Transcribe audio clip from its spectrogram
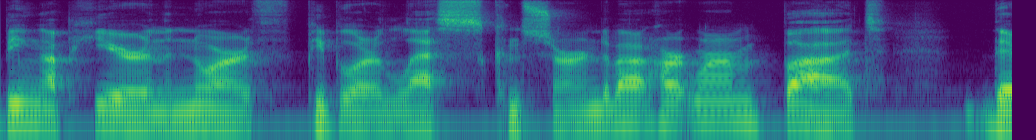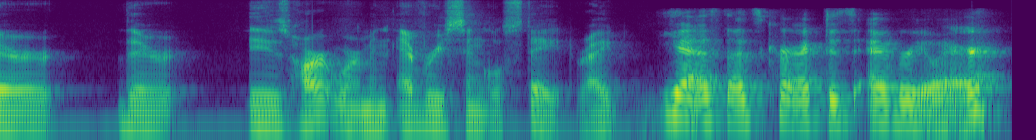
being up here in the north, people are less concerned about heartworm, but they're there is heartworm in every single state, right? Yes, that's correct. It's everywhere.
